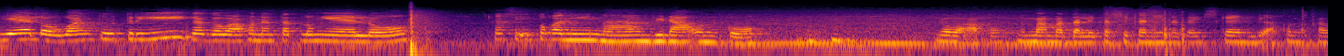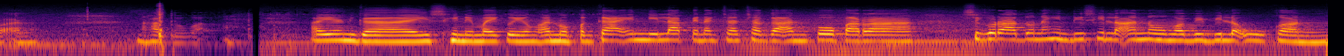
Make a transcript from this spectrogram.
yellow. 1, 2, 3. Gagawa ko ng tatlong yellow. Kasi ito kanina, binaon ko. Gawa ako. Nagmamadali kasi kanina guys. Kaya hindi ako naka, ano, nakagawa. Ayan guys. Hinimay ko yung ano, pagkain nila. Pinagtsatsagaan ko para sigurado na hindi sila ano, mabibilaukan.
